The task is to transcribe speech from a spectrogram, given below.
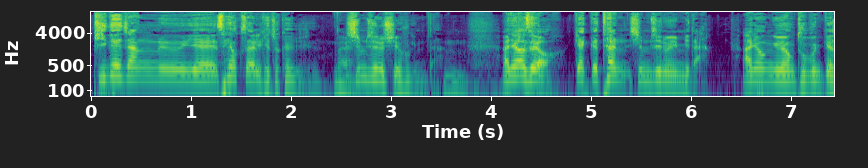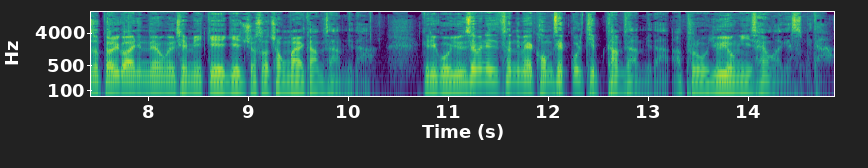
비데 장르의 새 역사를 개척해 주신 네. 심진우 씨의 후기입니다. 음. 안녕하세요. 깨끗한 심진우입니다. 안녕 유영 두 분께서 별거 아닌 내용을 재미있게 얘기해 주셔서 정말 감사합니다. 그리고 윤세민 에디터님의 검색 꿀팁 감사합니다. 앞으로 유용히 사용하겠습니다.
